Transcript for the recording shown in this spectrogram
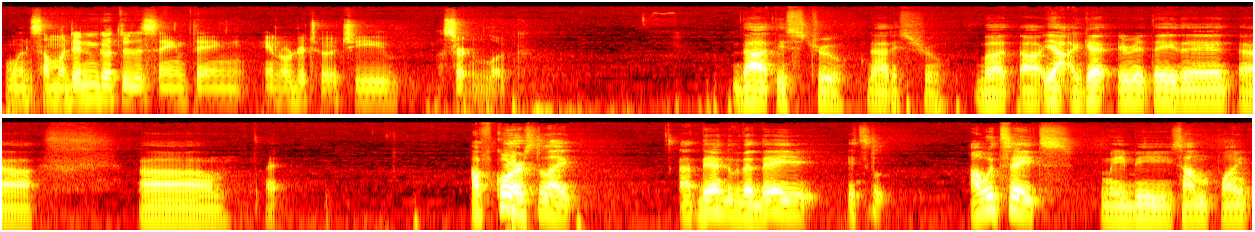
when someone didn't go through the same thing in order to achieve a certain look. That is true. That is true. But uh, yeah, I get irritated. Uh, um, I, of course, like at the end of the day, it's. I would say it's maybe some point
